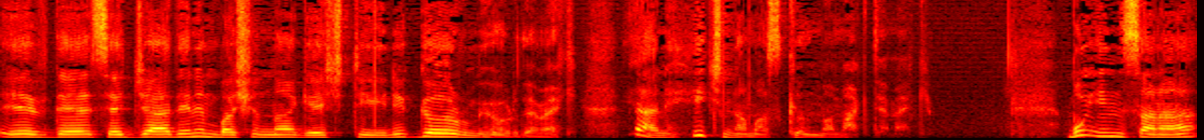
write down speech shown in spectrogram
evde seccadenin başına geçtiğini görmüyor demek. Yani hiç namaz kılmamak demek. Bu insana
